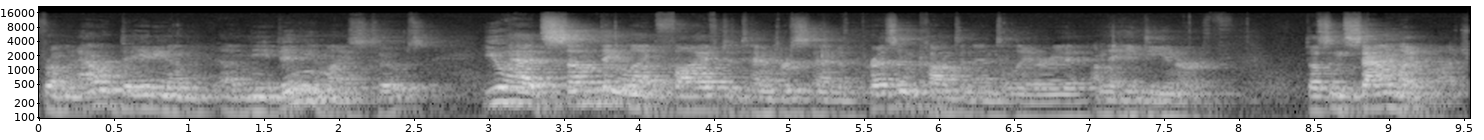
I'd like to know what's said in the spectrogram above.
from our data on, on neodymium isotopes, you had something like 5 to 10% of present continental area on the Hadean Earth. Doesn't sound like much.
